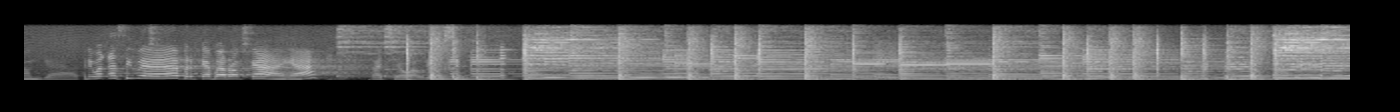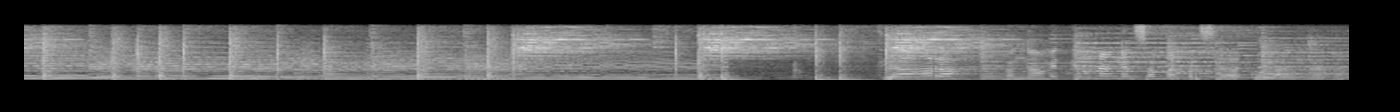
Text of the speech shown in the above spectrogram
Oh enggak. Terima kasih Mbak, berkah barokah ya. Raja Wali. Tiara mengamit kenangan zaman persekolahan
